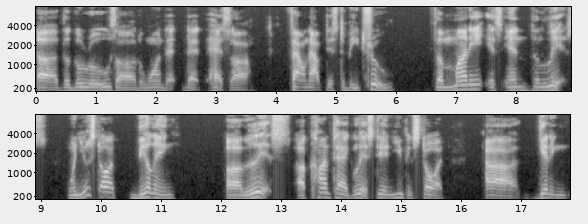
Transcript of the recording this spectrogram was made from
uh, the gurus are the one that, that has, uh, found out this to be true. The money is in the list. When you start building a list, a contact list, then you can start, uh, getting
